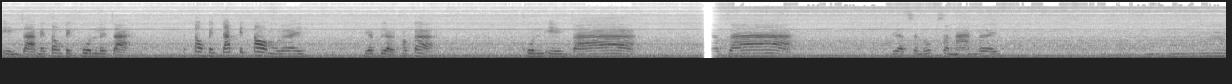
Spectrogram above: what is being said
เองจ้ะไม่ต้องไปคนเลยจ้ะไม่ต้องไปจับไปต้องเลย เดือดเดือดเขาก็คนเองจ้าแล้วจ้า เดือดสนุกสนานเลยอืม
